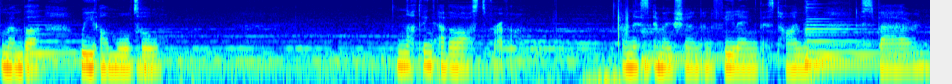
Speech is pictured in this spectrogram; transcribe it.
Remember, we are mortal. Nothing ever lasts forever. And this emotion and feeling, this time of despair and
